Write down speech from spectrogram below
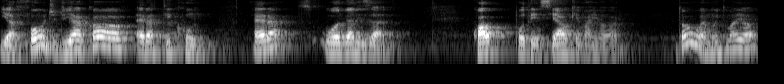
E a fonte de Yaakov era Tikkun, era o organizado. Qual potencial que é maior? Torro é muito maior.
